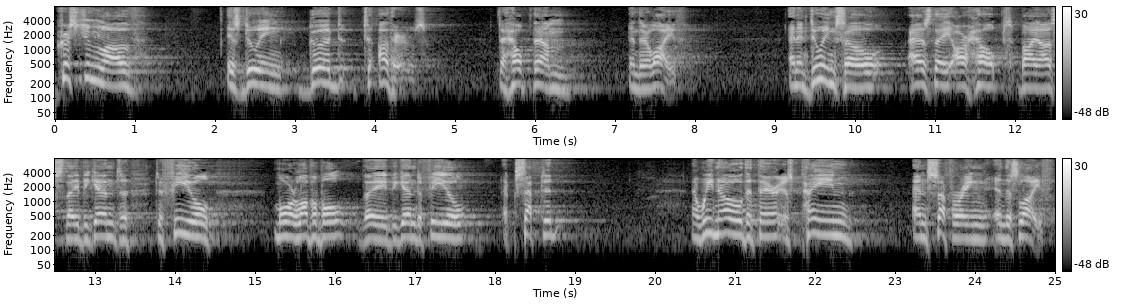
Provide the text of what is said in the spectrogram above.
Christian love is doing good to others to help them in their life. And in doing so, as they are helped by us, they begin to, to feel more lovable, they begin to feel accepted. Now, we know that there is pain and suffering in this life.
